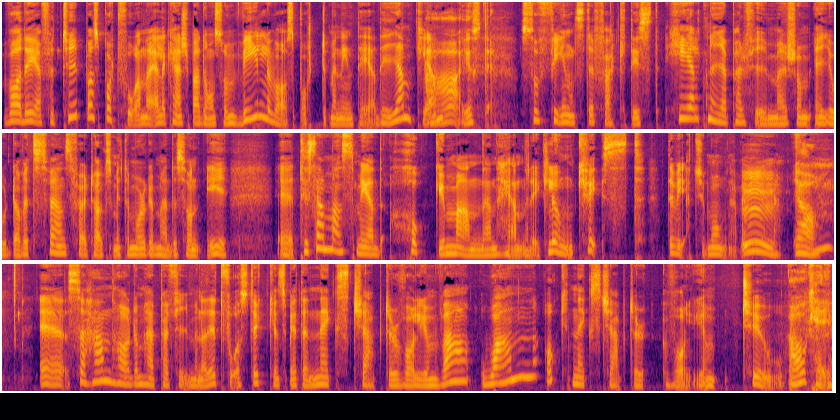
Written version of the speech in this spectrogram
vad det är för typ av sportfåne, eller kanske bara de som vill vara sport, men inte är det egentligen, Aha, just det. så finns det faktiskt helt nya parfymer som är gjorda av ett svenskt företag som heter Morgan Madison, i, eh, tillsammans med hockeymannen Henrik Lundqvist. Det vet ju många. Mm, ja. Mm. Eh, så han har de här parfymerna, det är två stycken, som heter Next Chapter Volume 1 och Next Chapter Volume 2. Ah, okay.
